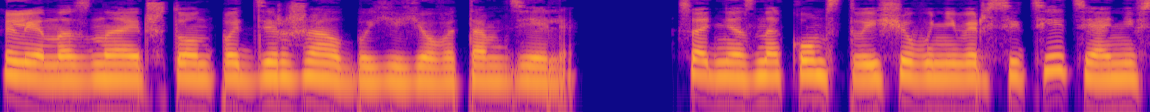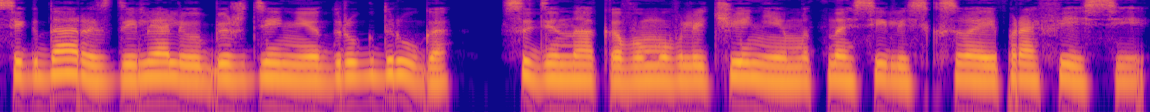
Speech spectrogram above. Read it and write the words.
Лена знает, что он поддержал бы ее в этом деле. Со дня знакомства еще в университете они всегда разделяли убеждения друг друга, с одинаковым увлечением относились к своей профессии.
